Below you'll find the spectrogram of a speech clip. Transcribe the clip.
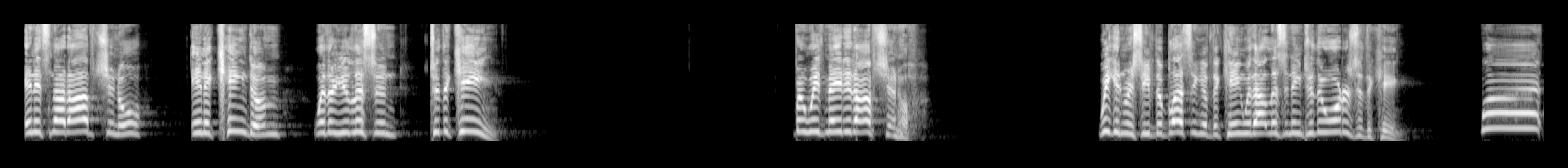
And it's not optional in a kingdom whether you listen to the king. But we've made it optional. We can receive the blessing of the king without listening to the orders of the king. What?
